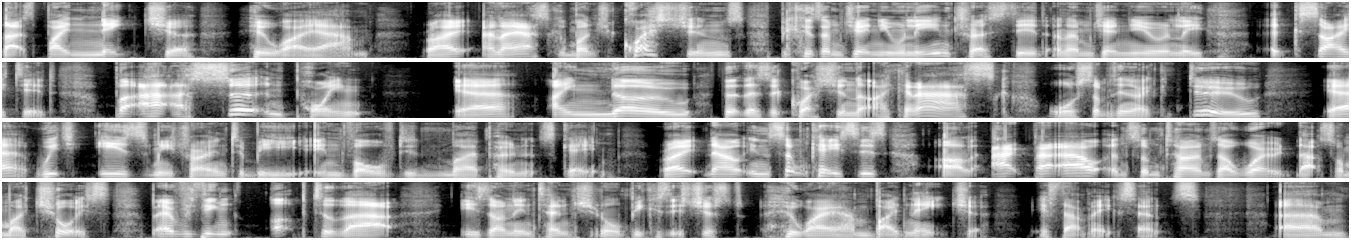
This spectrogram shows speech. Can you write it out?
That's by nature who I am, right? And I ask a bunch of questions because I'm genuinely interested and I'm genuinely excited. But at a certain point, yeah, I know that there's a question that I can ask or something I can do, yeah, which is me trying to be involved in my opponent's game, right? Now, in some cases, I'll act that out and sometimes I won't. That's on my choice. But everything up to that is unintentional because it's just who I am by nature, if that makes sense. Um,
